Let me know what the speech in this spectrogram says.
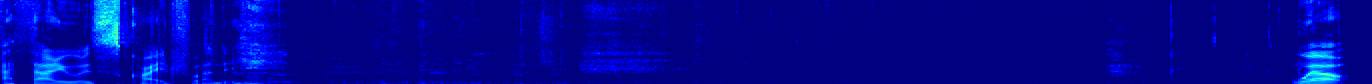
I thought it was quite funny. well,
